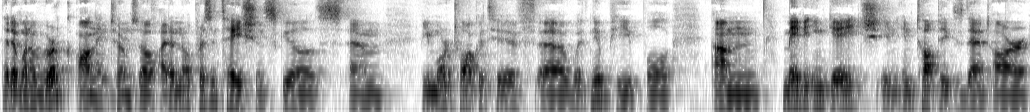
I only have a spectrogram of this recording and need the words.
that i want to work on in terms of i don't know presentation skills um, be more talkative uh, with new people um, maybe engage in, in topics that are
